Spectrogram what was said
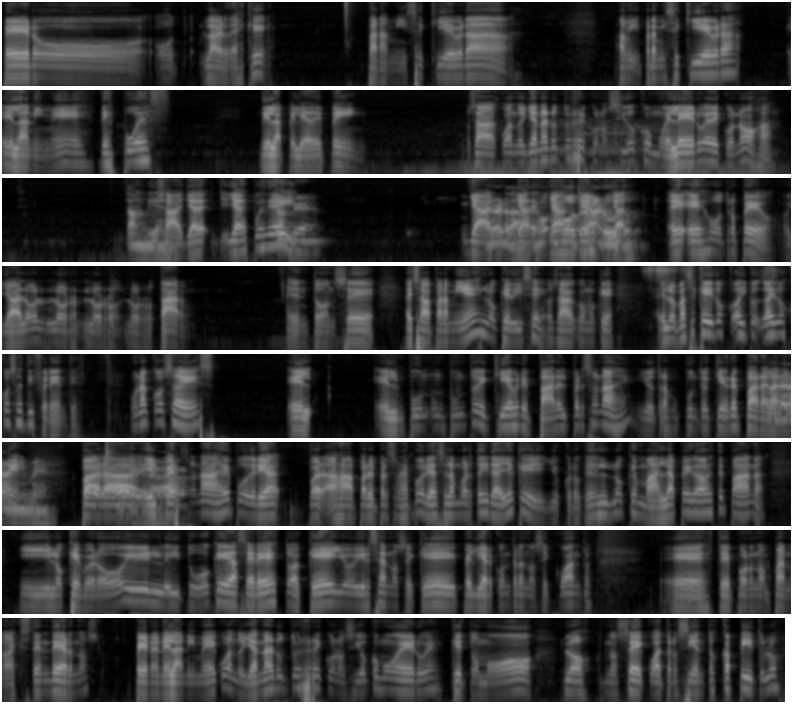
Pero la verdad es que para mí se quiebra, a mí, para mí se quiebra el anime después de la pelea de Pain. O sea, cuando ya Naruto es reconocido como el héroe de Konoha. También. O sea, ya, ya después de ahí, También. ya, es verdad, ya- es, ya- es otro ya- ya- Naruto. es, es otro peo, ya lo, lo, lo, lo rotaron. Entonces, o sea, para mí es lo que dice, o sea, como que eh, lo que pasa es que hay dos, hay dos cosas diferentes. Una cosa es el, el un punto de quiebre para el personaje y otro punto de quiebre para el para el anime. anime. Para el personaje podría, para, ajá, para el personaje podría ser la muerte de Jiraiya, que yo creo que es lo que más le ha pegado a este pana. Y lo quebró y, y tuvo que hacer esto, aquello, irse a no sé qué, pelear contra no sé cuántos, este, por no, para no extendernos. Pero en el anime, cuando ya Naruto es reconocido como héroe, que tomó los, no sé, 400 capítulos,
